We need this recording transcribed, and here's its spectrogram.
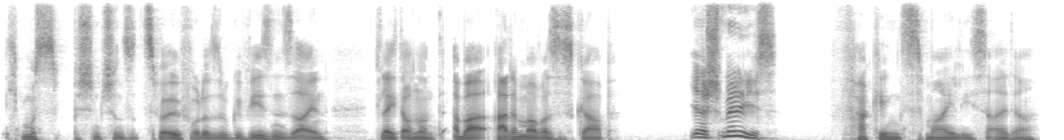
Ich muss bestimmt schon so zwölf oder so gewesen sein. Vielleicht auch noch. Aber rate mal, was es gab. Ja, Schmillis. Fucking Smileys, Alter.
